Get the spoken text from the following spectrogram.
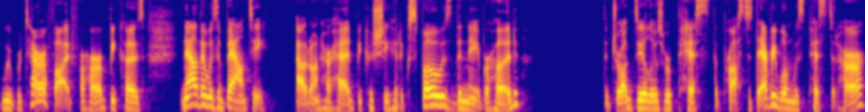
we were terrified for her because now there was a bounty out on her head because she had exposed the neighborhood. The drug dealers were pissed. The prostitutes everyone was pissed at her.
